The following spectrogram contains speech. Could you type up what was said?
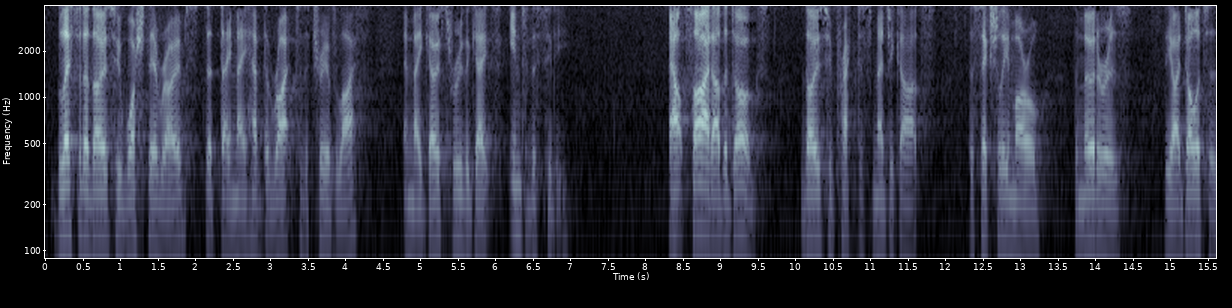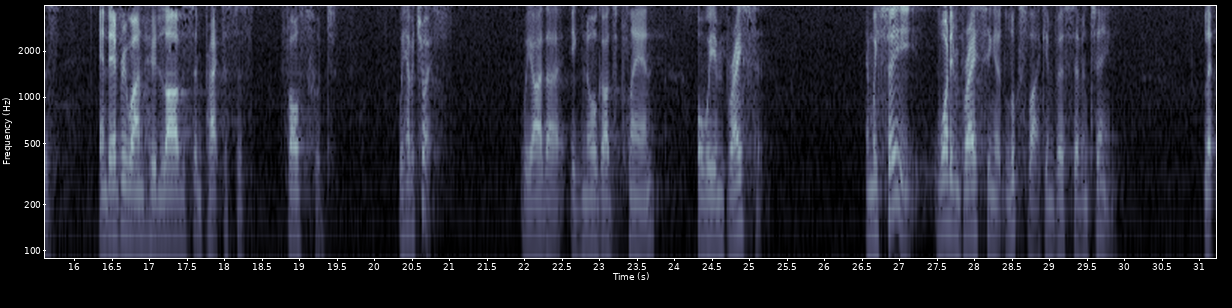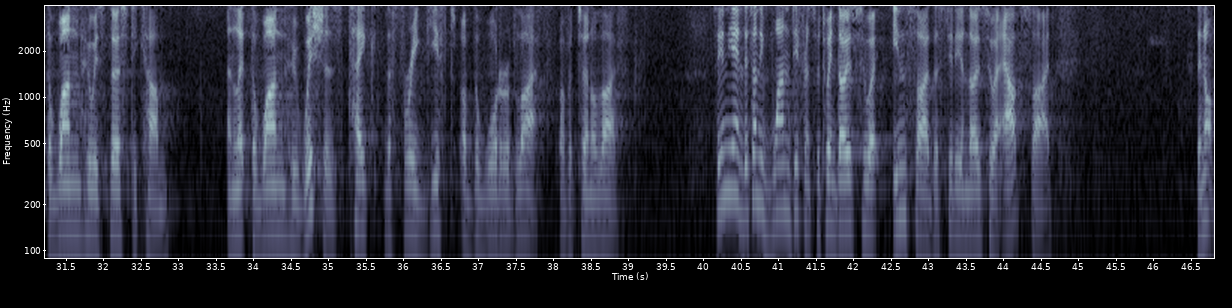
Blessed are those who wash their robes, that they may have the right to the tree of life and may go through the gates into the city. Outside are the dogs, those who practice magic arts, the sexually immoral, the murderers, the idolaters, and everyone who loves and practices falsehood. We have a choice. We either ignore God's plan or we embrace it. And we see what embracing it looks like in verse 17. Let the one who is thirsty come, and let the one who wishes take the free gift of the water of life, of eternal life. See, in the end, there's only one difference between those who are inside the city and those who are outside. They're not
